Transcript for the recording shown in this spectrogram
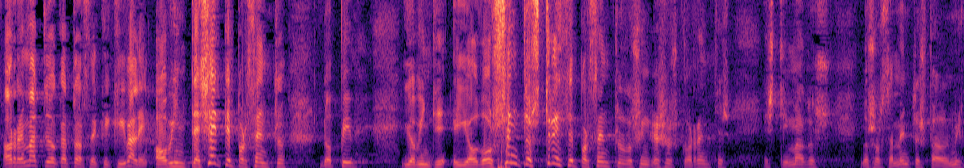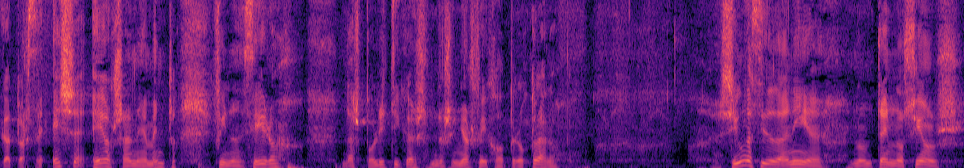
ao remate do 14 que equivalen ao 27% do PIB e ao, 20, e ao 213% dos ingresos correntes estimados nos orzamentos para 2014. Ese é o saneamento financeiro das políticas do señor Feijó. Pero claro, se unha ciudadanía non ten nocións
